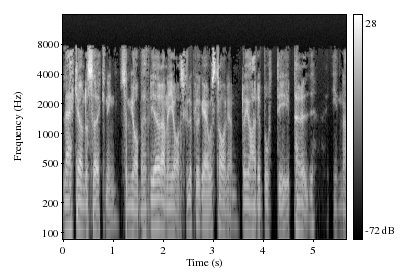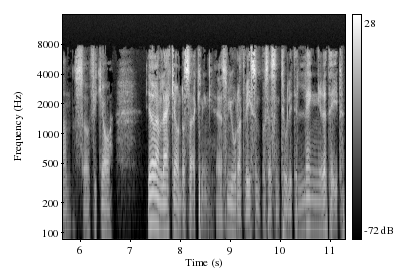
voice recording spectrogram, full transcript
läkarundersökning som jag behövde göra när jag skulle plugga i Australien. Då jag hade bott i Peru innan så fick jag göra en läkarundersökning eh, som gjorde att visumprocessen tog lite längre tid.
